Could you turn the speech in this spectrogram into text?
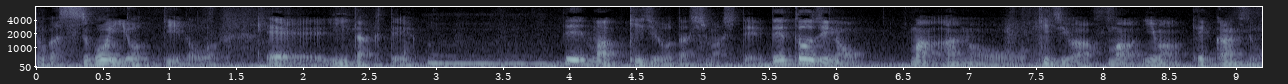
のがすごいよっていうのを、えー言いたくて。で、まあ、記事を出しまして。で当時の,、まあ、あの記事は、まあ、今テックランチでも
